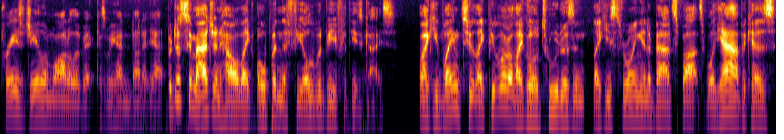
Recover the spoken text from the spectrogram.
praise Jaylen Waddle a bit because we hadn't done it yet. But just imagine how like open the field would be for these guys. Like you blame two, like people are like, "Oh, Tua doesn't like he's throwing into bad spots." Well, yeah, because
